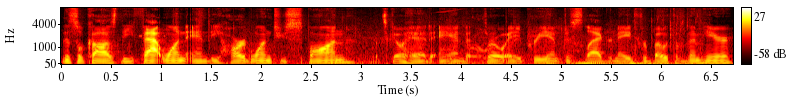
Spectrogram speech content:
This will cause the fat one and the hard one to spawn. Let's go ahead and throw a preemptive slag grenade for both of them here.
